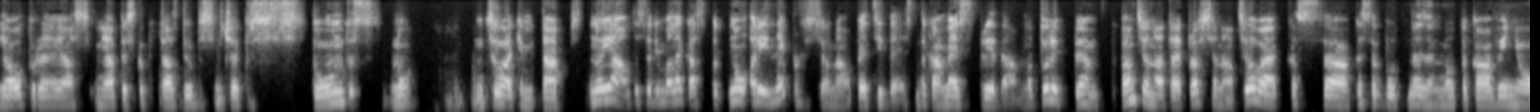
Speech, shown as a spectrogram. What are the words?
jāupurējās un jāpieskata tās 24 stundas. Nu, Cilvēkiem ir darbs. Nu, jā, un tas arī man liekas, pat, nu, arī neprofesionāli pēc idejas. Nu, tā kā mēs spriedām. Nu, tur ir, piemēram, pansionātāji profesionāli cilvēki, kas, kas varbūt, nezinu, nu, viņu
